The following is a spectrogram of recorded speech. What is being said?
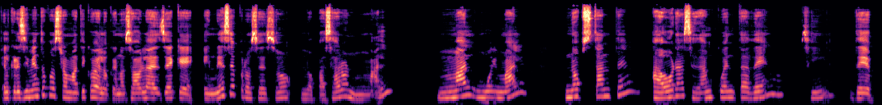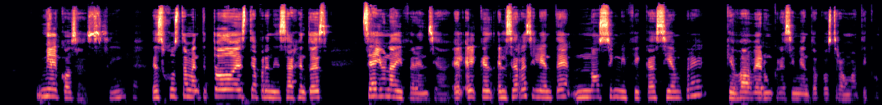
El crecimiento postraumático de lo que nos habla es de que en ese proceso lo pasaron mal, mal, muy mal. No obstante, ahora se dan cuenta de, ¿sí? De mil cosas, ¿sí? Es justamente todo este aprendizaje. Entonces, sí hay una diferencia. El, el, el ser resiliente no significa siempre que va a haber un crecimiento postraumático.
